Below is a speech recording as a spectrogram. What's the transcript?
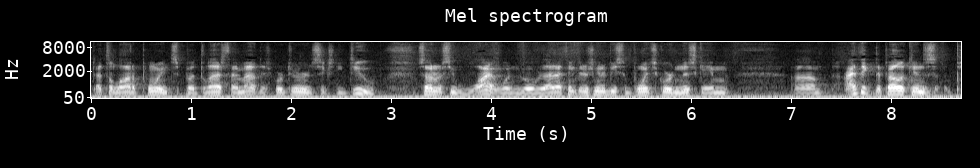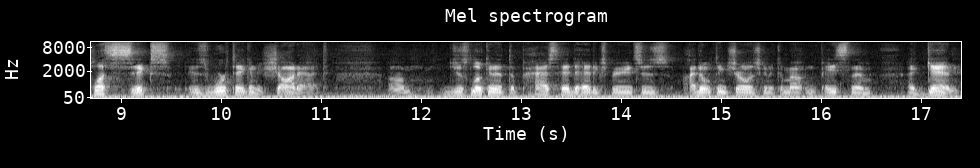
that's a lot of points but the last time out they scored 262 so i don't see why it wouldn't go over that. I think there's going to be some points scored in this game. Um, i think the pelicans plus six is worth taking a shot at. Um, just looking at the past head-to-head experiences i don't think charlotte's going to come out and pace them again.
